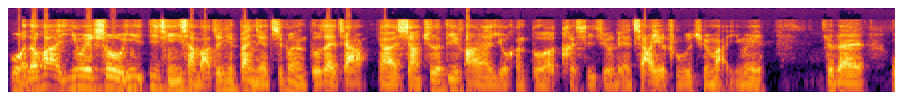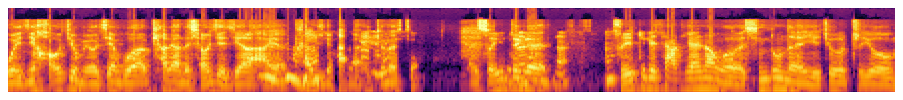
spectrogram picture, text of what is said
我的话，因为受疫疫情影响吧，最近半年基本都在家啊，想去的地方有很多，可惜就连家也出不去嘛。因为现在我已经好久没有见过漂亮的小姐姐了，哎呀，太遗憾了，真的是。哎，所以这个，所以这个夏天让我心动的也就只有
